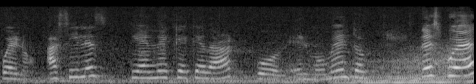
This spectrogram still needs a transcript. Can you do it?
Bueno, así les tiene que quedar por el momento. Después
